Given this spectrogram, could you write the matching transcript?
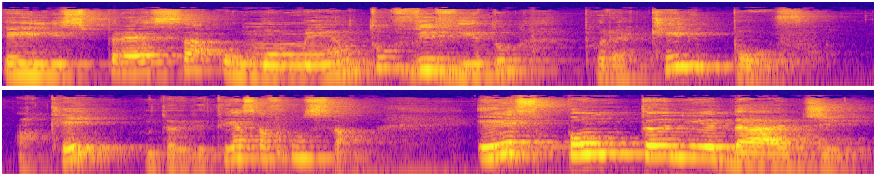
ele expressa o momento vivido por aquele povo, ok? Então ele tem essa função. Espontaneidade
